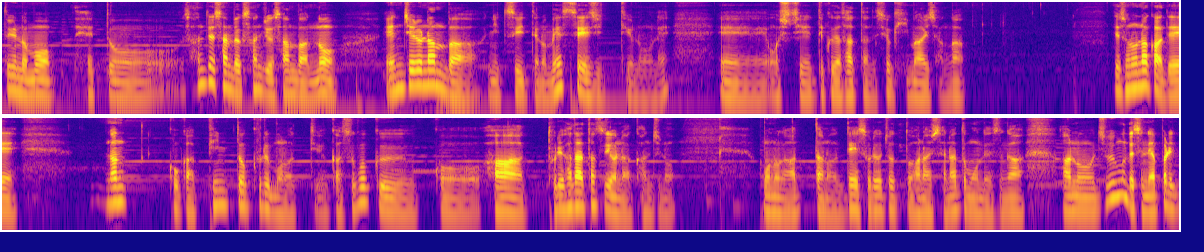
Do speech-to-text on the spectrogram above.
というのもえっと3333番のエンジェルナンバーについてのメッセージっていうのをね、えー、教えてくださったんですよひまわりちゃんが。でその中でなん個がピンとくるものっていうかすごくこうああ鳥肌立つような感じのものがあったのでそれをちょっとお話したいなと思うんですがあの自分もですねやっぱり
